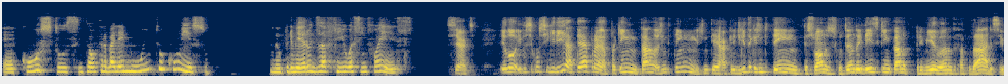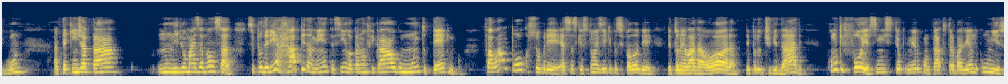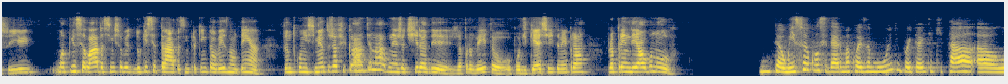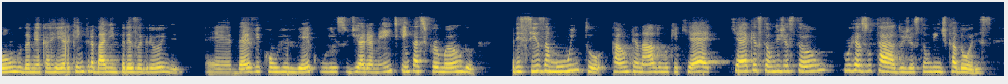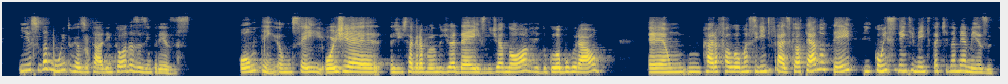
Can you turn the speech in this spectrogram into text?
é, custos. Então, eu trabalhei muito com isso. Meu primeiro desafio, assim, foi esse. Certo. Elo, e você conseguiria até para quem está a gente tem a gente acredita que a gente tem pessoal nos escutando aí desde quem está no primeiro ano da faculdade segundo até quem já está num nível mais avançado você poderia rapidamente assim para não ficar algo muito técnico falar um pouco sobre essas questões aí que você falou de, de tonelada a hora de produtividade como que foi assim esse teu primeiro contato trabalhando com isso e uma pincelada assim sobre do que se trata assim para quem talvez não tenha tanto conhecimento já fica antenado, né? Já tira de, já aproveita o podcast aí também para aprender algo novo. Então, isso eu considero uma coisa muito importante que está ao longo da minha carreira. Quem trabalha em empresa grande é, deve conviver com isso diariamente. Quem está se formando precisa muito estar tá antenado no que, que é, que é a questão de gestão por resultado, gestão de indicadores. E isso dá muito resultado em todas as empresas. Ontem, eu não sei, hoje é, a gente está gravando dia 10, do dia 9 do Globo Rural, é, um, um, cara falou uma seguinte frase, que eu até anotei e coincidentemente está aqui na minha mesa.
